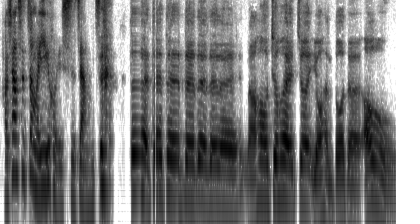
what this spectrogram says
好像是这么一回事这样子。对对对对对对对，然后就会就会有很多的哦，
